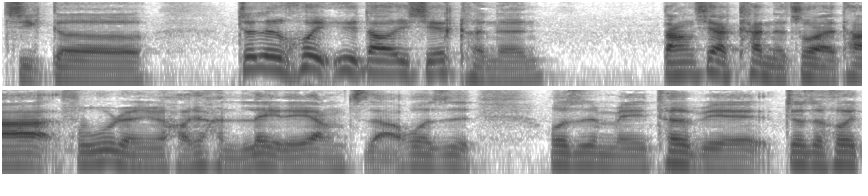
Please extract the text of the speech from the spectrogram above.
几个，就是会遇到一些可能当下看得出来他服务人员好像很累的样子啊，或者是或者是没特别，就是会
